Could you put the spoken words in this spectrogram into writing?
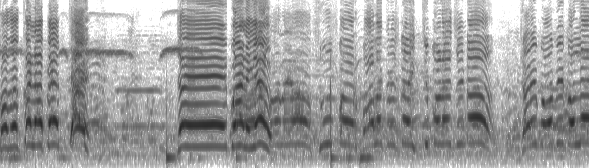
Coca Cola Pepsi జై బాలయ్య సూపర్ బాలకృష్ణ ఇచ్చి పడేసిండు. జై Bobby Kolli.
